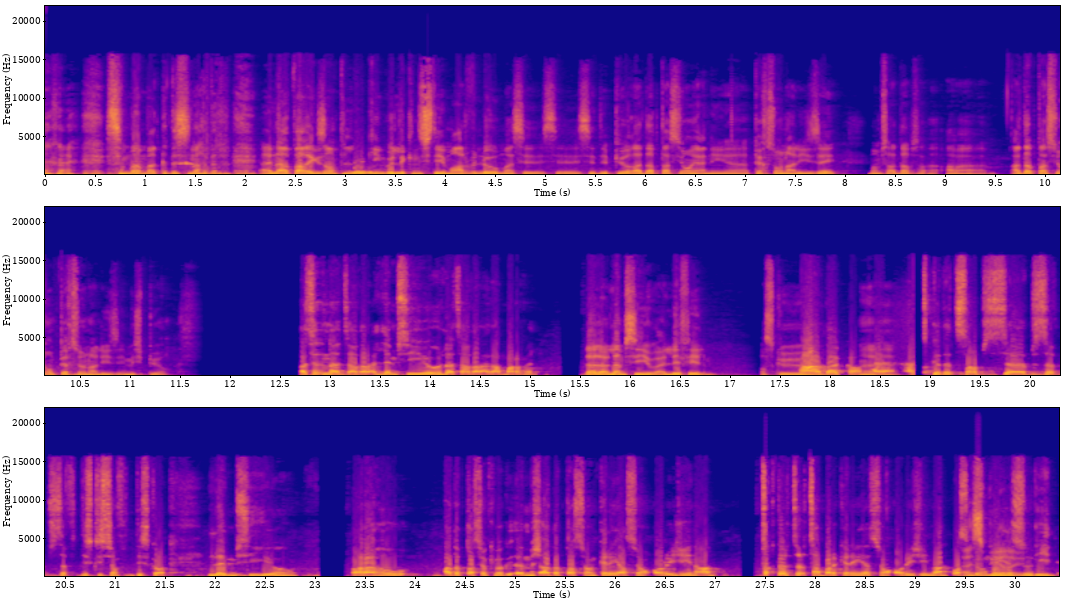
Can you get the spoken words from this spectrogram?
سما ما قدرتش نهضر. أنا par exemple كي نقول لك نشتي مارفل هما c'est c'est c'est des pures adaptations يعني personnalisée مش adaptation personnalisée مش pure أصلا تهضر على ال MCU ولا تهضر على مارفل؟ لا لا لا مسيو على les films. parce que آه d'accord آه. parce que دا تصرا بزاف بزاف بزاف discussions في ال Discord. ال MCU راهو adaptation كيما قلت- مش adaptation création originale تقدر تعتبر création originale parce que هما. يهزوا l'idée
